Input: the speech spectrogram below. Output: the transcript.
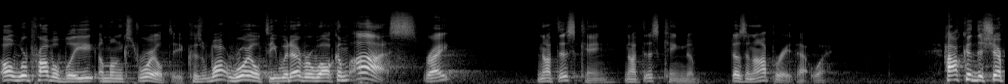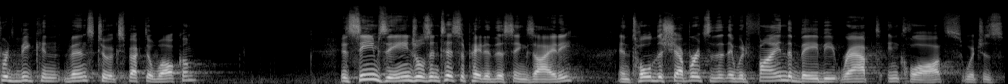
oh, we're probably amongst royalty, because what royalty would ever welcome us, right? Not this king, not this kingdom. It doesn't operate that way. How could the shepherds be convinced to expect a welcome? It seems the angels anticipated this anxiety and told the shepherds that they would find the baby wrapped in cloths, which is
